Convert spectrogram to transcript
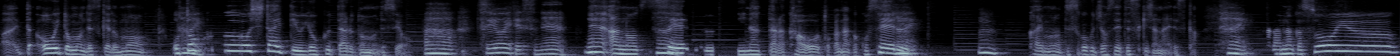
あ、いた多いと思うんですけども、おはい。得をしたいっていう欲ってあると思うんですよ。ああ、強いですね。ね、あの、はセーい。ルになったら買おうとか、なんかこうセールはい。うん。買い物ってすごく女性って好きじゃないですか。はい。だからなんかそういう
